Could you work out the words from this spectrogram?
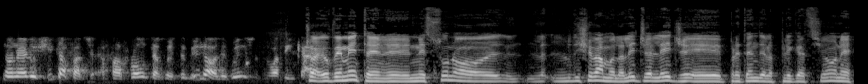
non è riuscito a, farci, a far fronte a questo episodio, quindi si è trovato in casa. Cioè ovviamente eh, nessuno, eh, lo dicevamo, la legge è legge e pretende l'applicazione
